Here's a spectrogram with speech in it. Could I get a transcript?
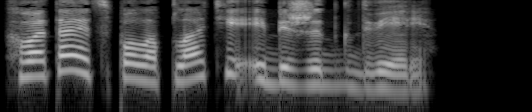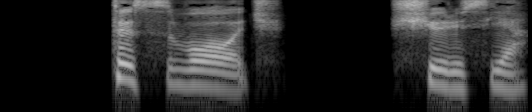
хватает с пола платье и бежит к двери. «Ты сволочь!» — щурюсь я.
